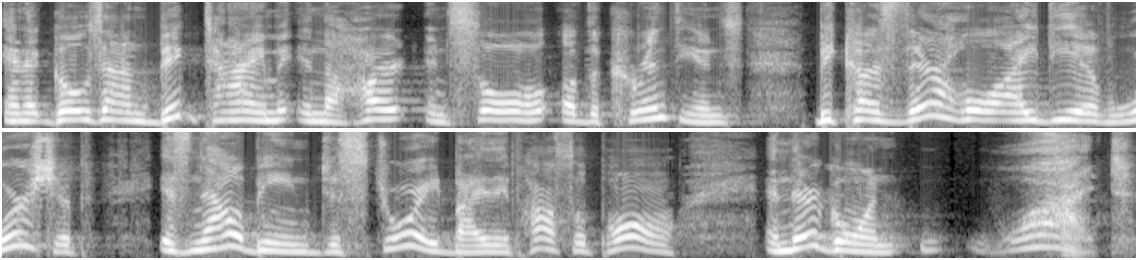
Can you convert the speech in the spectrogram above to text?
And it goes on big time in the heart and soul of the Corinthians because their whole idea of worship is now being destroyed by the Apostle Paul. And they're going, What?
